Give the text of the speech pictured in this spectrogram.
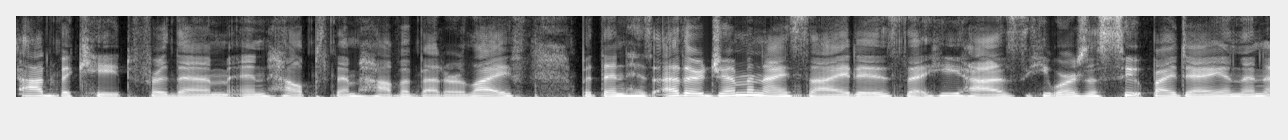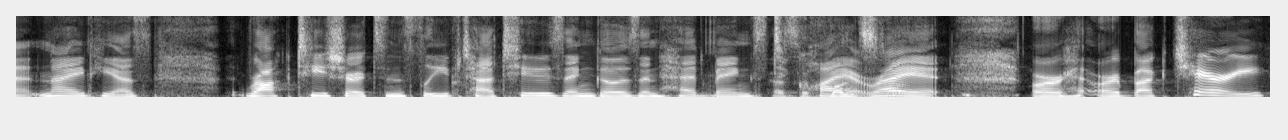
advocate for them and helps them have a better life. But then his other gemini side is that he has he wears a suit by day and then at night he has rock t-shirts and sleeve tattoos and goes and headbangs That's to quiet riot or or Buckcherry.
